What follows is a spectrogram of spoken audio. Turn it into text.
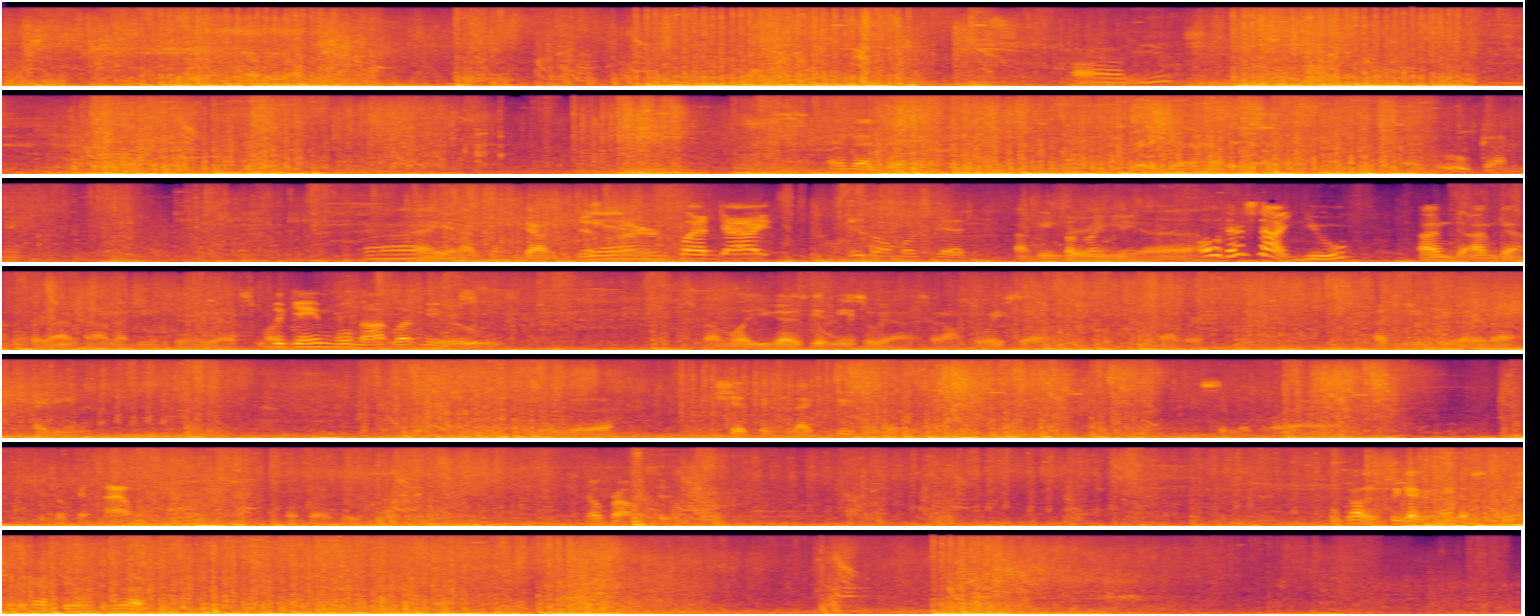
There we go. Oh, mute. Hey, man, Jeremy. Pretty good. How are you? Ooh, got me. Die, and I'm fucking down This again. Ironclad guy is almost dead. Not being very, me. uh, Oh, that's not you. I'm, I'm down, but I'm, I'm not being very, uh, smart. The game will not let me move. I'm gonna let you guys get me so, we, uh, so I don't have to waste a cover. I just need to do better about hiding. Let's do the shit thinking I can do something. Ow. Okay, please. No promises. Oh god, there's a big guy behind us. Oh shit, look out, Joe. To your left.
